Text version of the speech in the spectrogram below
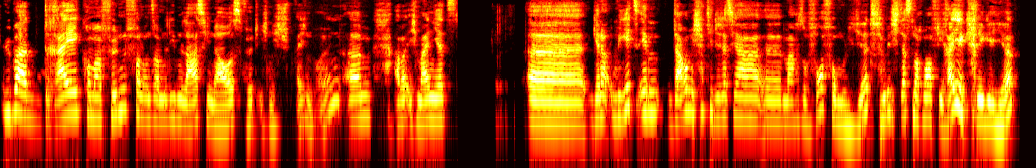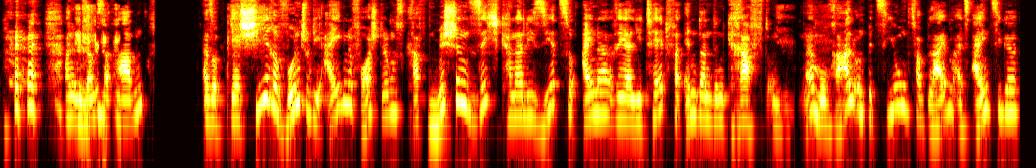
über 3,5 von unserem lieben Lars hinaus würde ich nicht sprechen wollen. Ähm, aber ich meine jetzt äh, genau, mir geht's eben darum, ich hatte dir das ja äh, mal so vorformuliert, damit ich das nochmal auf die Reihe kriege hier an einem Samstagabend. Also der schiere Wunsch und die eigene Vorstellungskraft mischen sich kanalisiert zu einer Realität verändernden Kraft. Und ne, Moral und Beziehung verbleiben als einzige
